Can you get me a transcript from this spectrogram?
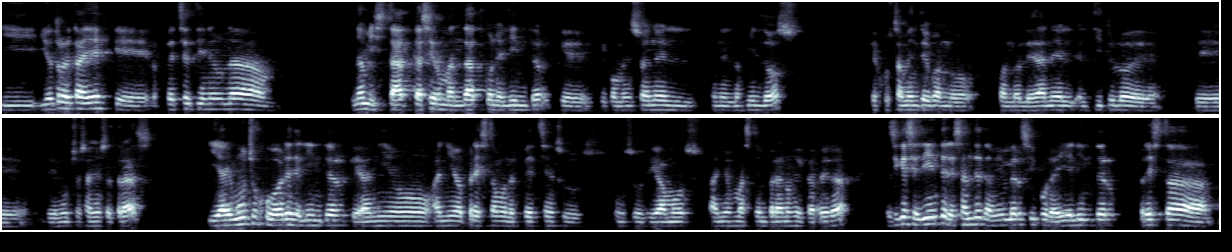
Y, otro detalle es que los Spezia tienen una, una, amistad, casi hermandad con el Inter, que, comenzó en el, en el 2002, que justamente cuando, cuando le dan el, título de, muchos años atrás. Y hay muchos jugadores del Inter que han ido, han ido a préstamo en Spezia en sus, en sus, digamos, años más tempranos de carrera. Así que sería interesante también ver si por ahí el Inter presta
